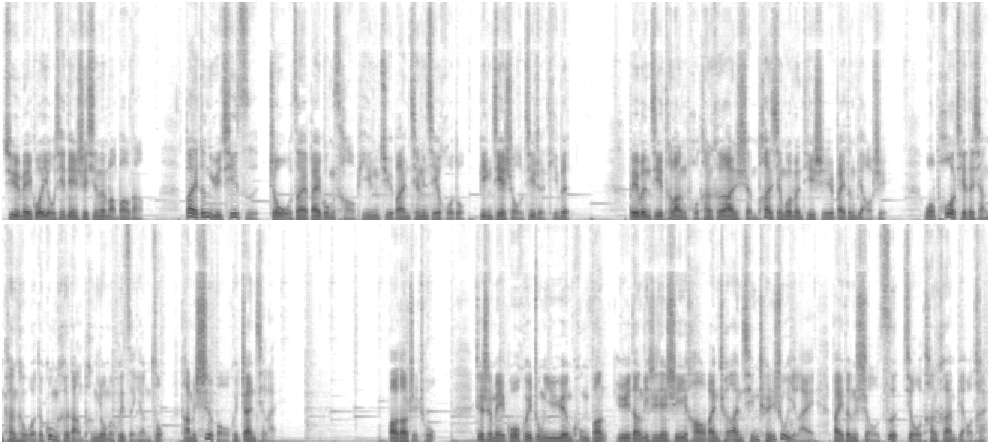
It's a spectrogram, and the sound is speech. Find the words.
据美国有线电视新闻网报道，拜登与妻子周五在白宫草坪举办情人节活动，并接受记者提问。被问及特朗普弹劾案审判相关问题时，拜登表示：“我迫切地想看看我的共和党朋友们会怎样做，他们是否会站起来。”报道指出，这是美国会众议院控方于当地时间十一号完成案情陈述以来，拜登首次就弹劾案表态。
